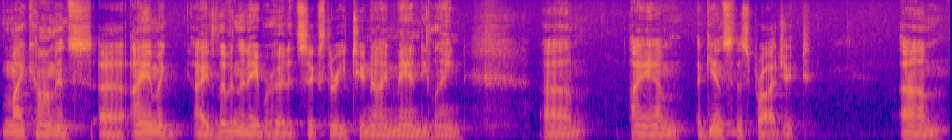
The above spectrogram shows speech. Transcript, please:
my comments, uh, I am, a I live in the neighborhood at 6329 Mandy Lane. Um, I am against this project. Um,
